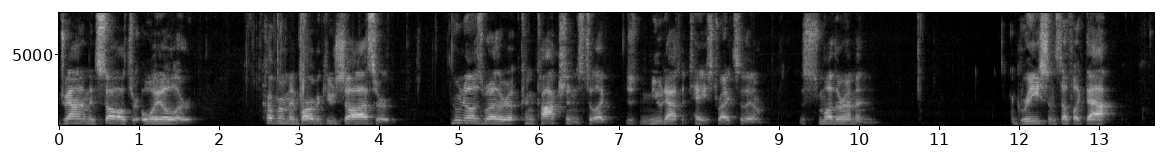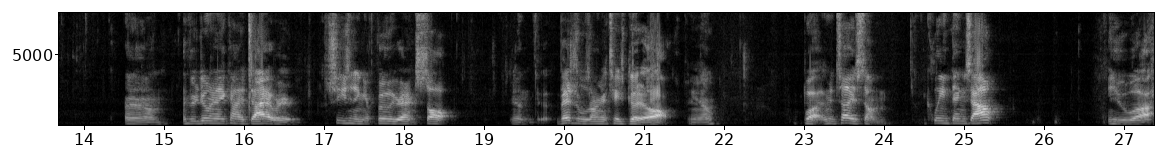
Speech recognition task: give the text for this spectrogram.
drown them in salt or oil or cover them in barbecue sauce or who knows what other concoctions to like just mute out the taste, right? So they smother them in grease and stuff like that. Um, if you're doing any kind of diet where you're seasoning your food, you're adding salt, and vegetables aren't going to taste good at all, you know. But let me tell you something: you clean things out, you uh,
